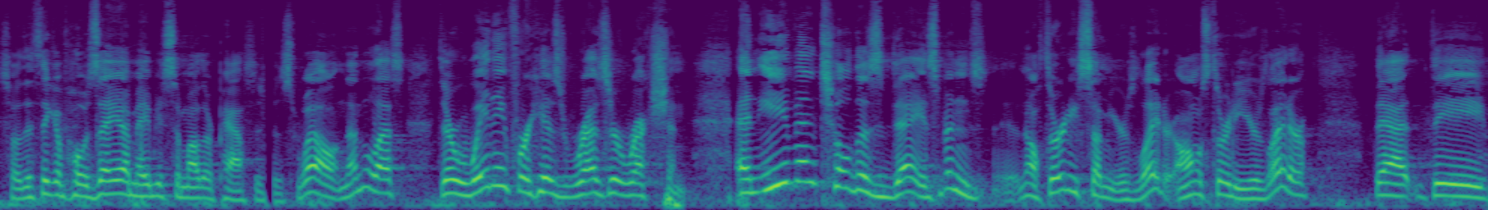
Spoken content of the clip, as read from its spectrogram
So they think of Hosea, maybe some other passages as well. Nonetheless, they're waiting for his resurrection. And even till this day, it's been no 30 some years later, almost 30 years later, that the,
